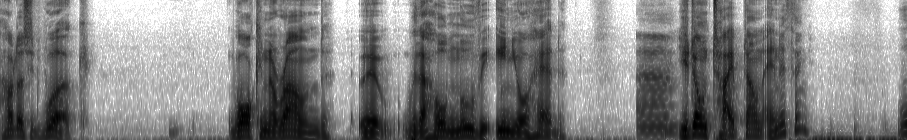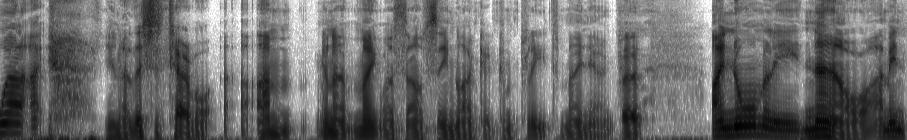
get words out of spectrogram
how does it work? walking around uh, with a whole movie in your head? Um, You don't type down anything? Well, I, you know, this is terrible. I, I'm going to make myself seem like a complete maniac, but I normally now, I mean,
